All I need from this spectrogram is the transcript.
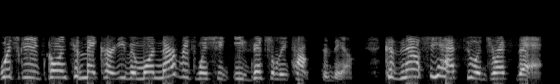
which is going to make her even more nervous when she eventually talks to them. Because now she has to address that.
